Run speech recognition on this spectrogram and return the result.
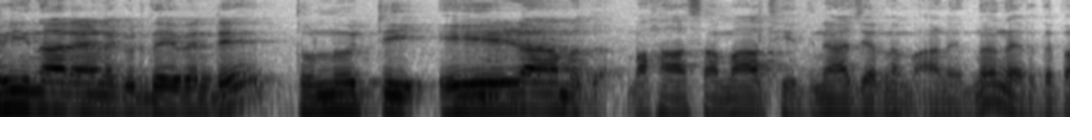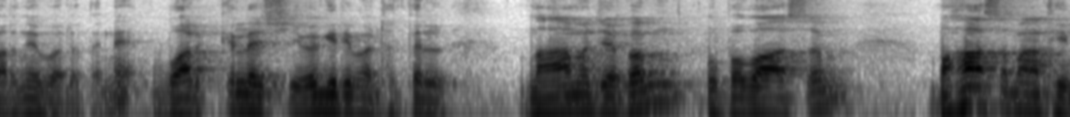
ശ്രീനാരായണ ഗുരുദേവന്റെ തൊണ്ണൂറ്റി ഏഴാമത് മഹാസമാധി ദിനാചരണമാണ് ഇന്ന്. നേരത്തെ പറഞ്ഞ പോലെ തന്നെ വർക്കല ശിവഗിരി മഠത്തിൽ നാമജപം ഉപവാസം മഹാസമാധി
